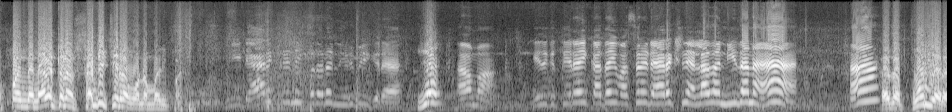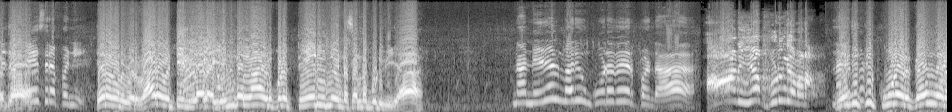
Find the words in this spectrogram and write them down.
அப்ப இந்த நிலத்தை நான் சடிச்சிடறேன் உன்ன மாதிரி பாரு. நீ டைரக்டர்னு இப்பதானே நிரூபிக்கிற? ஏன்? ஆமா. இதுக்கு திரை கதை வசன டைரக்ஷன் எல்லாம் தான் நீ தானே அத பூரியா ராதா பேசுறப்ப நீ ஏன்னா உனக்கு ஒரு வேலை வெட்டி இல்லையா? நான் எங்கெல்லாம் இருப்பேன் தேடி வந்து என்கிட்ட சண்டை போடுவியா? நான் நிழல் மாதிரி உன் கூடவே இருப்பேன்டா. ஆணியா புடுங்க வேணாம். எதுக்கு கூட இருக்கேங்கிற?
